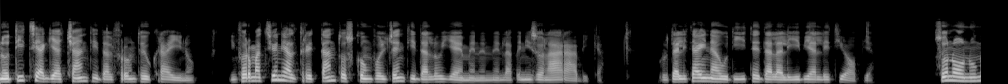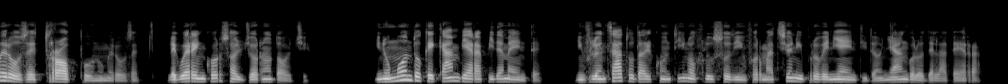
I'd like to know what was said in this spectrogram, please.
Notizie agghiaccianti dal fronte ucraino. Informazioni altrettanto sconvolgenti dallo Yemen nella penisola arabica. Brutalità inaudite dalla Libia all'Etiopia. Sono numerose, troppo numerose, le guerre in corso al giorno d'oggi. In un mondo che cambia rapidamente, influenzato dal continuo flusso di informazioni provenienti da ogni angolo della Terra,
